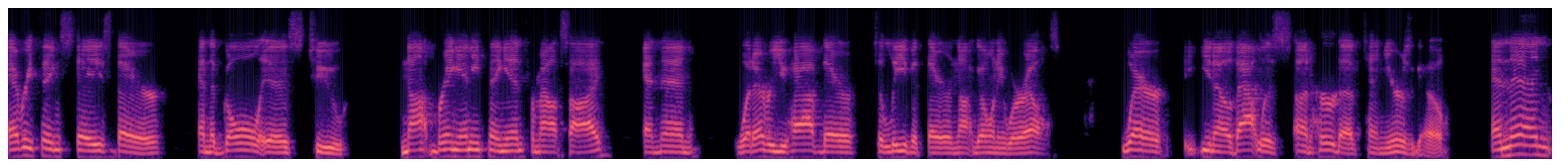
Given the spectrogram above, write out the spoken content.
everything stays there. And the goal is to not bring anything in from outside and then whatever you have there to leave it there and not go anywhere else. Where, you know, that was unheard of 10 years ago. And then,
